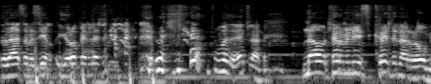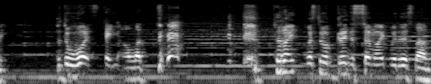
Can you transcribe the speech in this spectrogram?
The last Amazigh European legend was Hitler. Now Germany is and roaming. But the worst thing Allah tried was to upgrade the Semite with Islam.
